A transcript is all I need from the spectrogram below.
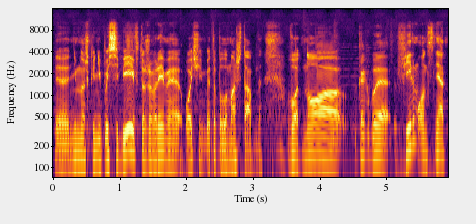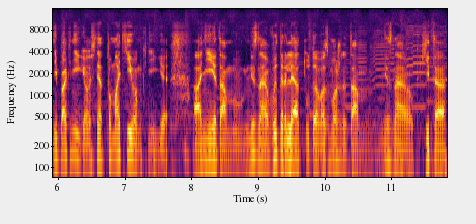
э, немножко не по себе, и в то же время очень это было масштабно. Вот, но как бы фильм, он снят не по книге, он снят по мотивам книги. Они там, не знаю, выдрали оттуда, возможно, там, не знаю, какие-то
